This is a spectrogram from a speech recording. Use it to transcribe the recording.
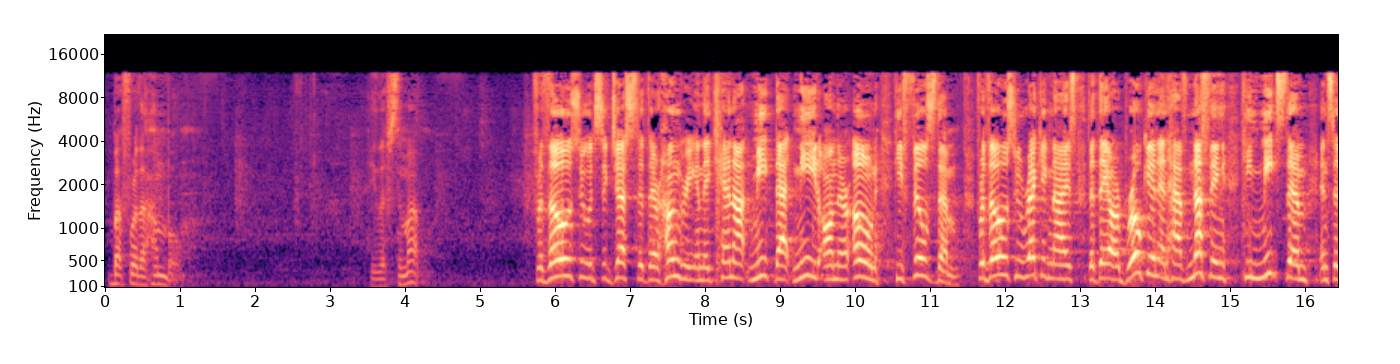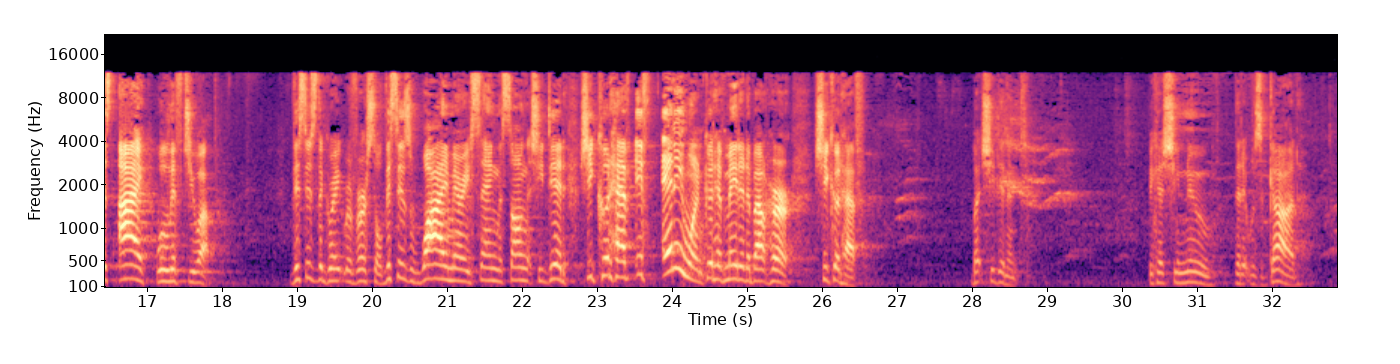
But for the humble, he lifts them up. For those who would suggest that they're hungry and they cannot meet that need on their own, He fills them. For those who recognize that they are broken and have nothing, He meets them and says, I will lift you up. This is the great reversal. This is why Mary sang the song that she did. She could have, if anyone could have made it about her, she could have. But she didn't. Because she knew that it was God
